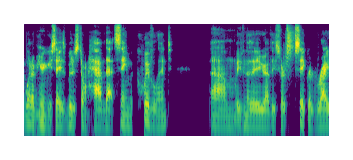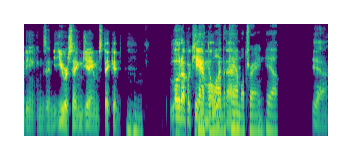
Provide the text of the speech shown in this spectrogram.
what i'm hearing you say is buddhists don't have that same equivalent um even though they do have these sort of sacred writings and you were saying james they could mm-hmm. load up a camel on a them. camel train yeah yeah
